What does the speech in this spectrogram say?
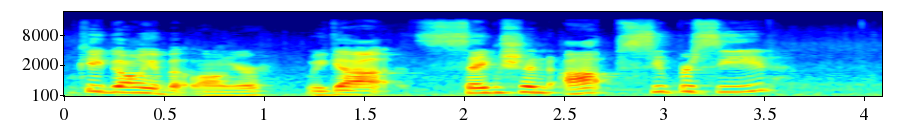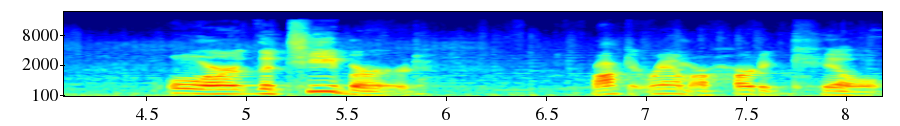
We'll keep going a bit longer. We got Sanctioned Ops Supersede or the T-Bird. Rocket Ram are hard to kill.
